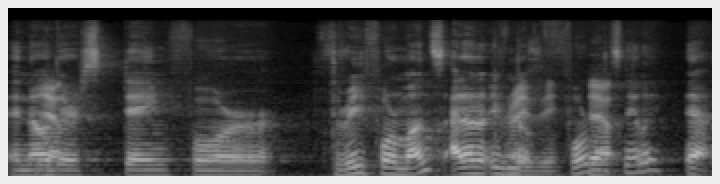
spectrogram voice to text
and now Yeah. they're staying for three, four months. I don't know, even Crazy. know, four Yeah. months nearly. Yeah.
